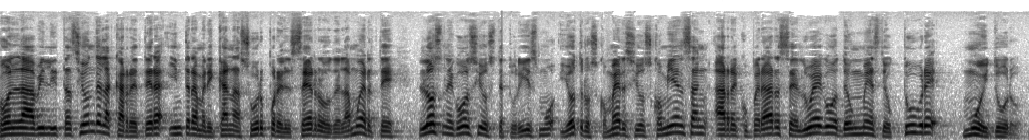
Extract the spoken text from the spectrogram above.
Con la habilitación de la carretera interamericana sur por el Cerro de la Muerte, los negocios de turismo y otros comercios comienzan a recuperarse luego de un mes de octubre muy duro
